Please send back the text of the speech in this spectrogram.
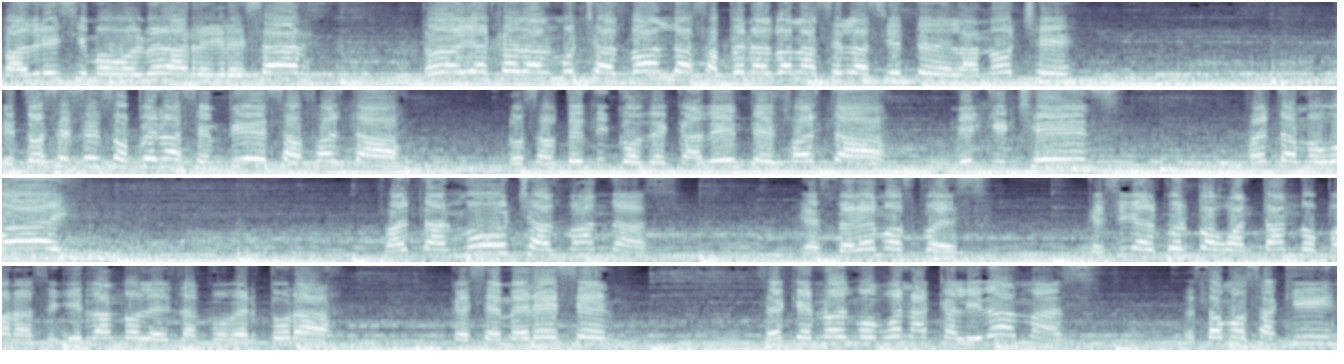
Padrísimo volver a regresar. Todavía quedan muchas bandas, apenas van a ser las 7 de la noche. Entonces eso apenas empieza, falta los auténticos decadentes, falta Milky Chance, falta Mowai, faltan muchas bandas. Y esperemos pues que siga el cuerpo aguantando para seguir dándoles la cobertura que se merecen. Sé que no es muy buena calidad, más estamos aquí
